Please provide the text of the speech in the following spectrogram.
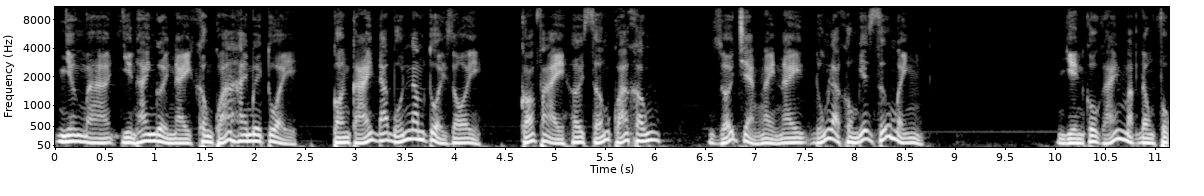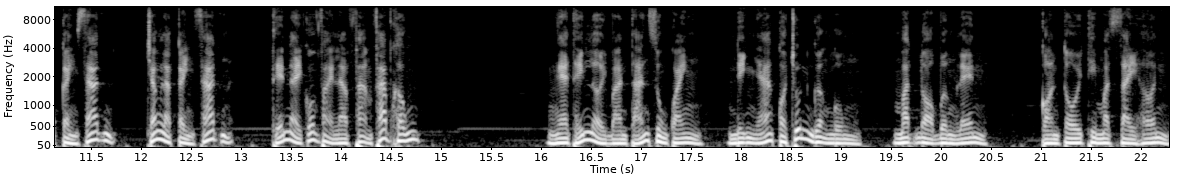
Nhưng mà nhìn hai người này không quá 20 tuổi, con cái đã 4 năm tuổi rồi, có phải hơi sớm quá không? Giới trẻ ngày nay đúng là không biết giữ mình. Nhìn cô gái mặc đồng phục cảnh sát, chẳng là cảnh sát, thế này có phải là phạm pháp không? Nghe thấy lời bàn tán xung quanh, Ninh Nhã có chút ngượng ngùng, mặt đỏ bừng lên, còn tôi thì mặt dày hơn,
